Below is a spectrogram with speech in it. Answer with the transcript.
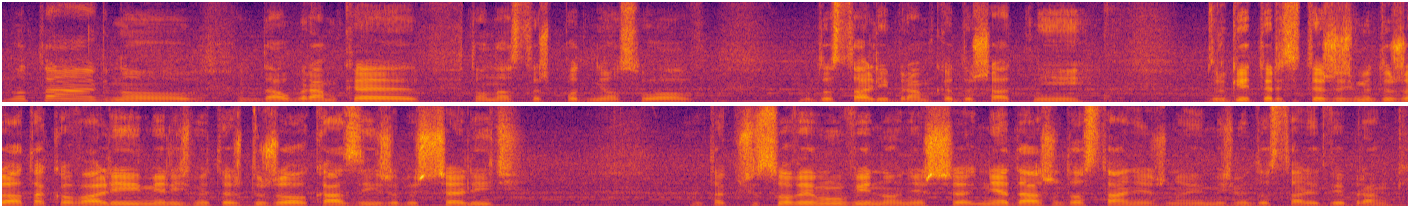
No tak, no dał bramkę, to nas też podniosło, bo dostali bramkę do szatni. W drugiej tercji też żeśmy dużo atakowali, mieliśmy też dużo okazji, żeby strzelić. No, tak przysłowie mówi, no nie, nie dasz, dostaniesz, no i myśmy dostali dwie bramki.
